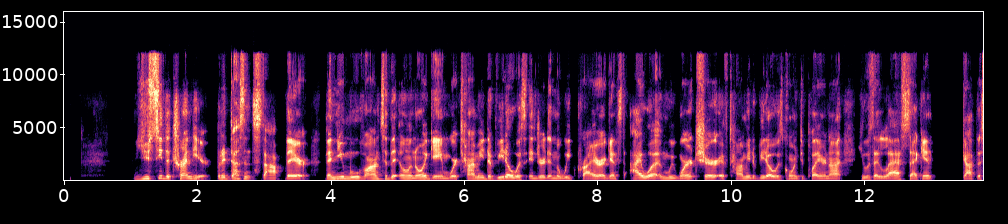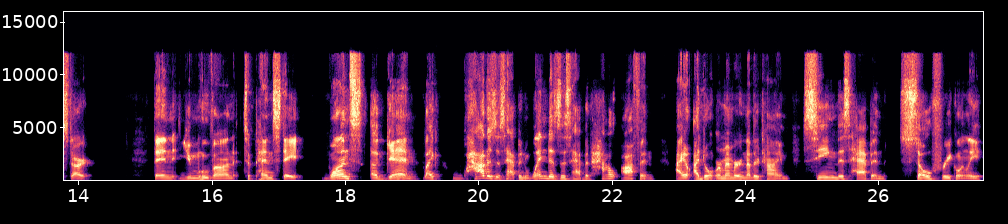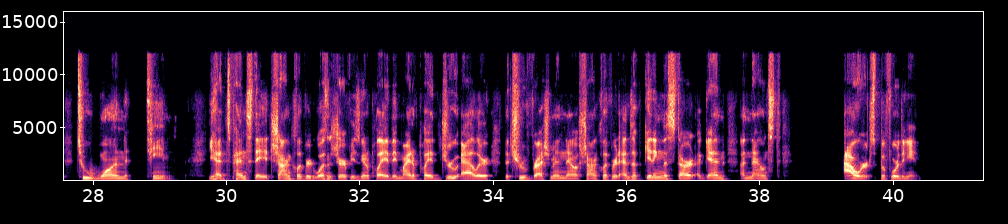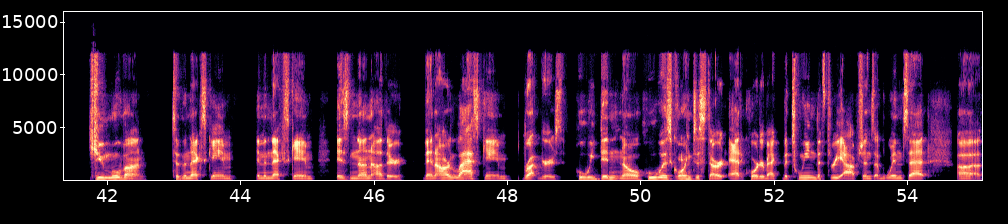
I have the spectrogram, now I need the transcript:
you see the trend here, but it doesn't stop there. Then you move on to the Illinois game where Tommy DeVito was injured in the week prior against Iowa, and we weren't sure if Tommy DeVito was going to play or not. He was a last second, got the start. Then you move on to Penn State once again. Like, how does this happen? When does this happen? How often? I, I don't remember another time seeing this happen so frequently to one team. You had Penn State. Sean Clifford wasn't sure if he's going to play. They might have played Drew Allar, the true freshman. Now Sean Clifford ends up getting the start again, announced hours before the game. You move on to the next game. In the next game is none other than our last game, Rutgers, who we didn't know who was going to start at quarterback between the three options of Wimsatt, uh,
